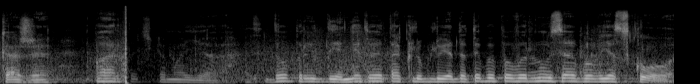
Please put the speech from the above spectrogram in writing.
каже: Парточка моя, добрий день, я тебе так люблю, я до тебе повернуся обов'язково.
